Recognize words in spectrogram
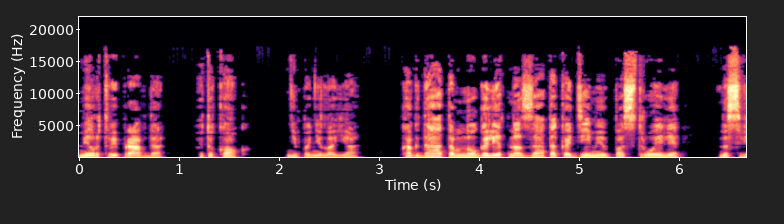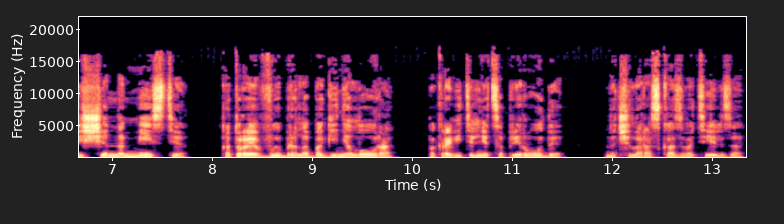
Мертвый, правда? Это как? Не поняла я. Когда-то много лет назад Академию построили на священном месте, которое выбрала богиня Лора, покровительница природы, начала рассказывать Эльза.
